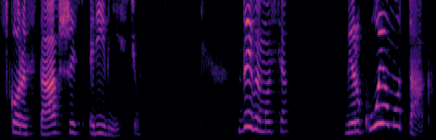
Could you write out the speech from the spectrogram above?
скориставшись рівністю. Дивимося. Міркуємо так.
